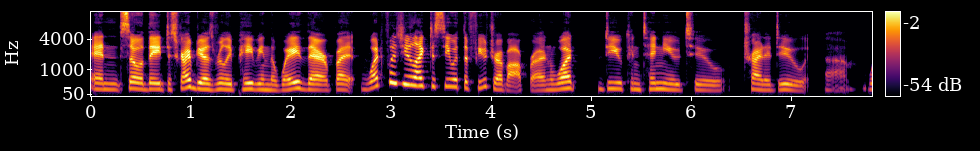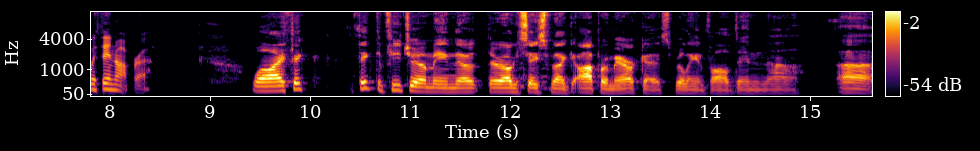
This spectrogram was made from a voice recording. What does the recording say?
And so they described you as really paving the way there. But what would you like to see with the future of opera, and what do you continue to try to do um, within opera? Well, I think think the future. I mean, there, there are organizations like Opera America is really involved in uh, uh,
